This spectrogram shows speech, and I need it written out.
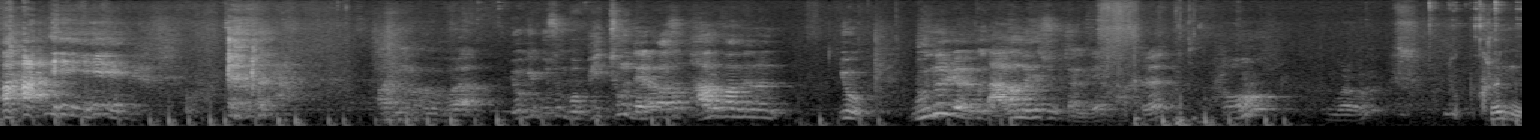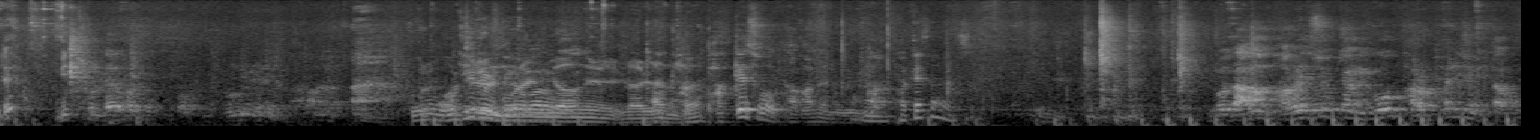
아니 그 뭐야 여기 무슨 뭐 밑으로 내려가서 바로 가면은 요 문을 열고 나가면 해수욕장인데요? 아 그래? 어? 뭐라고? 그랬는데? 밑으로 내려가서 문을 열고 어디를 내려가라고? 면을 넣으려는 바, 밖에서 나가면은 아, 밖에서 하지. 뭐 나가면 바로 해수욕장이고 바로 편의점 있다고.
